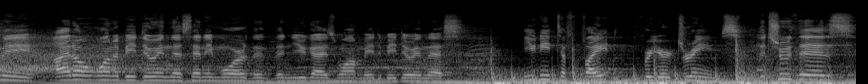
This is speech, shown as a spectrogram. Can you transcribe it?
me, I don't want to be doing this any more than, than you guys want me to be doing this. You need to fight for your dreams. The truth is,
